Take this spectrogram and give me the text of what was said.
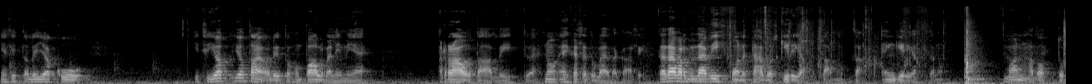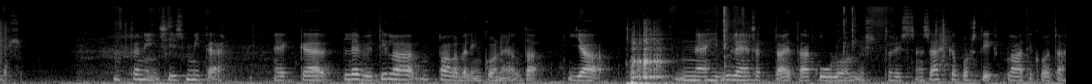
Ja sitten oli joku, itse jotain oli tuohon palvelimien rautaan liittyen. No, ehkä se tulee takaisin. Tätä varten tämä vihko on, että tähän voisi kirjoittaa, mutta en kirjoittanut. Vanha tottumus. Mutta niin, siis mitä? Ehkä levytila palvelinkoneelta ja näihin yleensä taitaa kuulua myös tosissaan sähköpostilaatikoita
